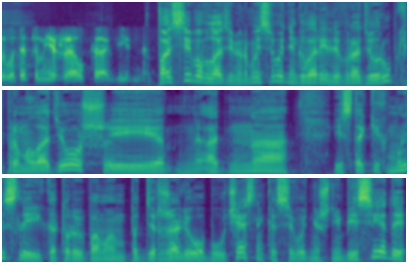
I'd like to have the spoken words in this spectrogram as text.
Вот это мне жалко, обидно. Спасибо, Владимир. Мы сегодня говорили в радиорубке про молодежь, и одна из таких мыслей, которую, по-моему, поддержали оба участника сегодняшней беседы,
